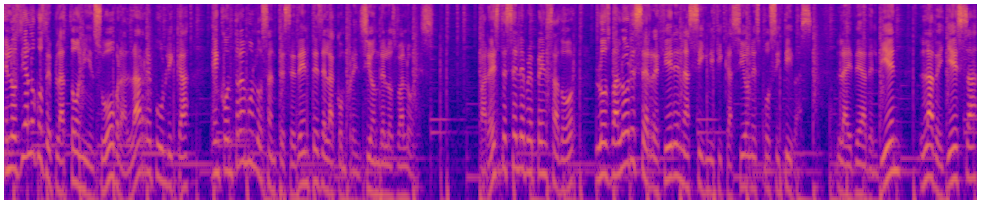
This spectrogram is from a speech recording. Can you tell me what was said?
En los diálogos de Platón y en su obra La República encontramos los antecedentes de la comprensión de los valores. Para este célebre pensador, los valores se refieren a significaciones positivas, la idea del bien, la belleza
